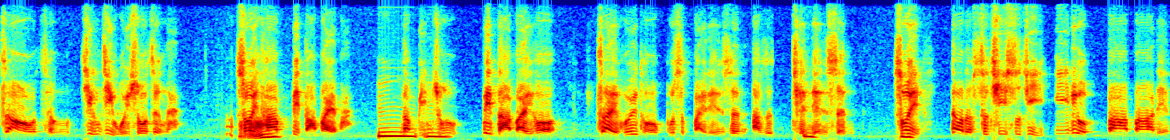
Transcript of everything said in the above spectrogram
造成经济萎缩症的，所以他被打败嘛。嗯。那民主被打败以后，再回头不是百年生，而是千年生。所以到了十七世纪一六八八年，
